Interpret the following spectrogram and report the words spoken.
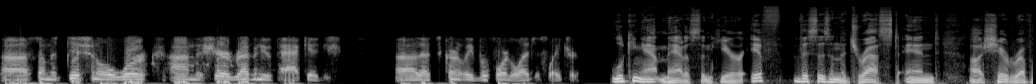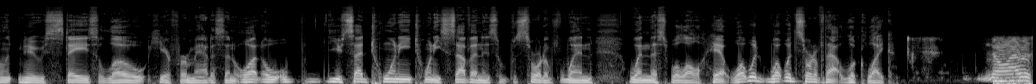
uh, some additional work on the shared revenue package uh, that's currently before the legislature. Looking at Madison here, if this isn't addressed and uh, shared revenue stays low here for Madison, what oh, you said 2027 is sort of when when this will all hit. What would what would sort of that look like? No, I was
